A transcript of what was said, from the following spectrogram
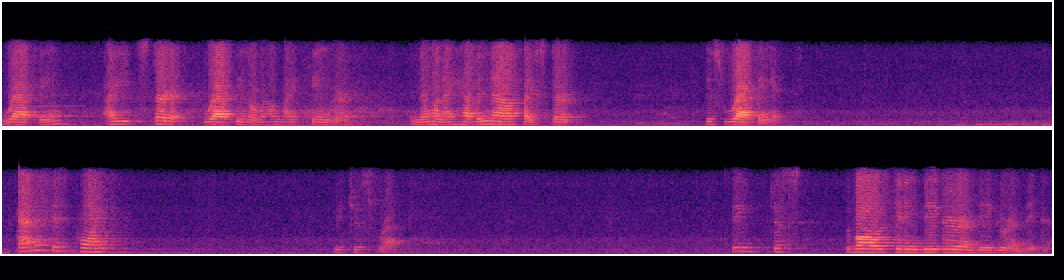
wrapping. I start wrapping around my finger. And then when I have enough, I start just wrapping it. And at this point, you just wrap. See, just the ball is getting bigger and bigger and bigger.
